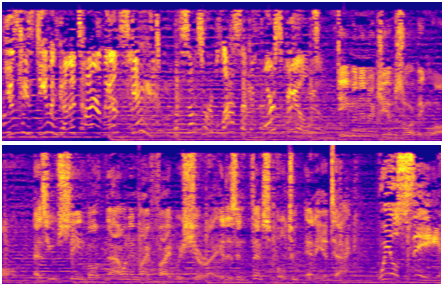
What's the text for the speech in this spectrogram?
Escape the brunt of demon gun entirely unscathed, with some sort of last-second force field. Demon energy absorbing wall. As you've seen both now and in my fight with Shura, it is invincible to any attack. We'll see!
